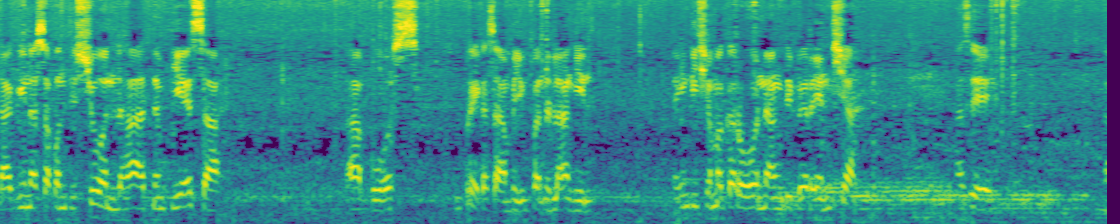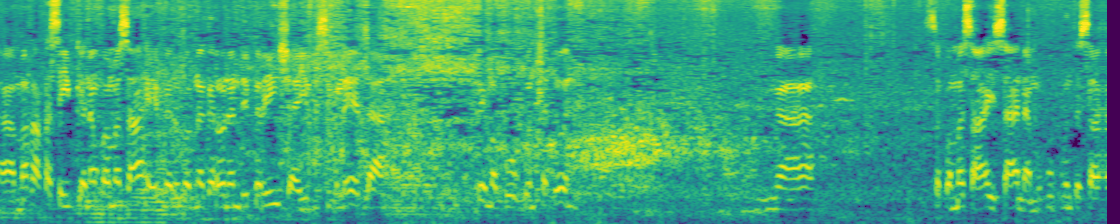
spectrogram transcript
lagi nasa kondisyon lahat ng pyesa. Tapos siyempre kasama yung panalangin na hindi siya magkaroon ng diferensya. Kasi ah, makakasave ka ng pamasahe pero pag nagkaroon ng diferensya yung bisikleta siyempre mapupunta doon yung ah, sa pamasahe sana mapupunta sa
